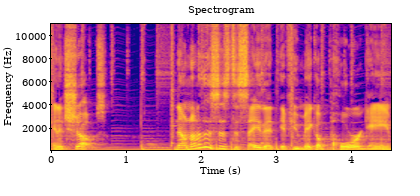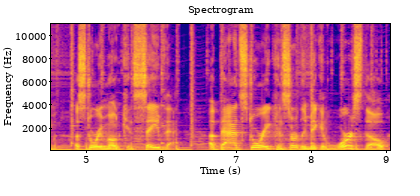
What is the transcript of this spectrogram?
and it shows. Now, none of this is to say that if you make a poor game, a story mode can save that. A bad story can certainly make it worse, though.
